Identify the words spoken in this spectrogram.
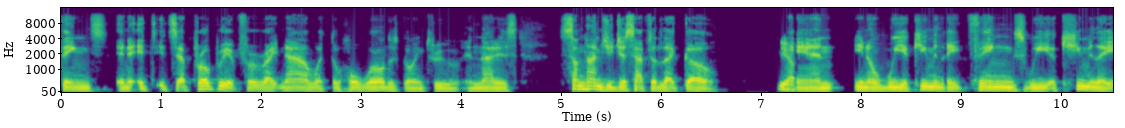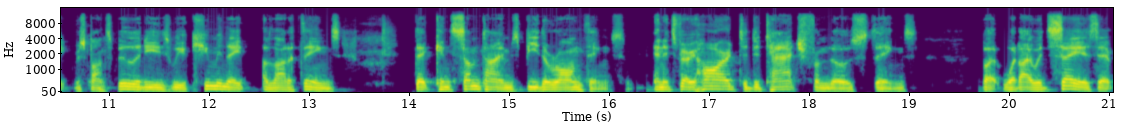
things and it, it's appropriate for right now what the whole world is going through and that is sometimes you just have to let go Yeah. And, you know, we accumulate things, we accumulate responsibilities, we accumulate a lot of things that can sometimes be the wrong things. And it's very hard to detach from those things. But what I would say is that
